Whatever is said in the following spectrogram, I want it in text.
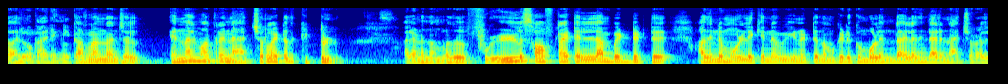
കാലോ കാര്യങ്ങൾ. കാരണം എന്താണെന്ന് വെച്ചാൽ എന്നാൽ മാത്രമേ നാച്ചുറലായിട്ട് അത് കിട്ടുള്ളൂ. അല്ലാണ്ട് നമ്മളത് ഫുള്ള് സോഫ്റ്റായിട്ട് എല്ലാം ബെഡിട്ട് അതിന്റെ മുകളിലേക്ക് തന്നെ വീണിട്ട് നമുക്ക് എടുക്കുമ്പോൾ എന്തായാലും അതിന്റെ ആ ഒരു നാച്ചുറൽ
